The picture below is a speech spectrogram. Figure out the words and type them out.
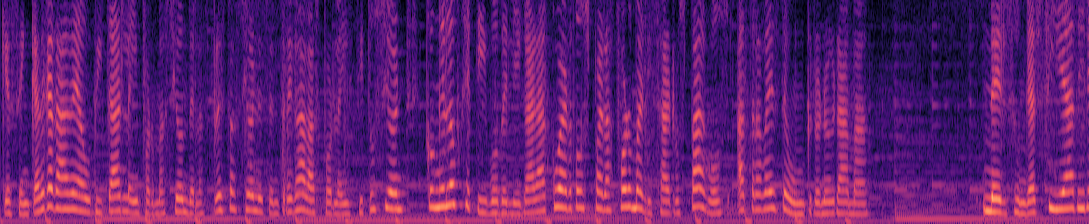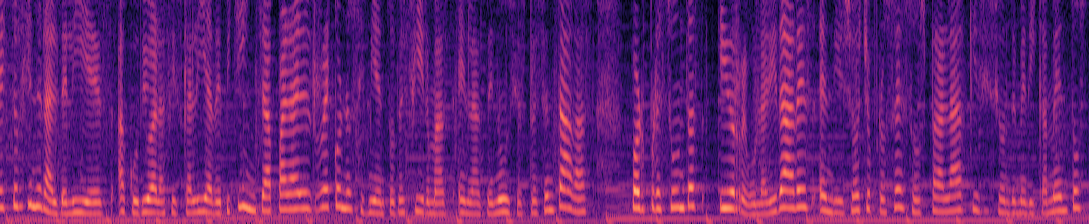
que se encargará de auditar la información de las prestaciones entregadas por la institución con el objetivo de llegar a acuerdos para formalizar los pagos a través de un cronograma. Nelson García, director general del IES, acudió a la Fiscalía de Pichincha para el reconocimiento de firmas en las denuncias presentadas por presuntas irregularidades en 18 procesos para la adquisición de medicamentos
